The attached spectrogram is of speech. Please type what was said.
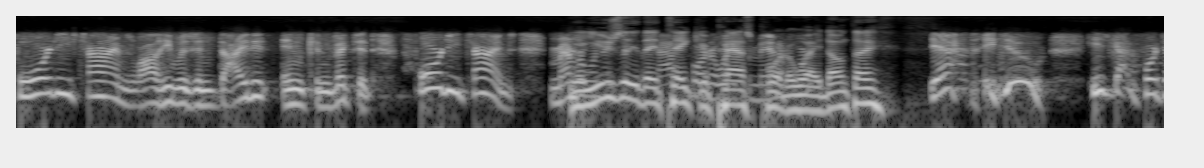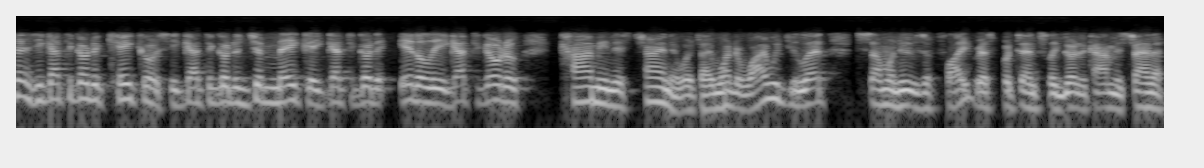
40 times while he was indicted and convicted. 40 times. Remember? Yeah, usually they, take your passport away, don't they? Yeah, they do. He's gotten four times. He got to go to Caicos. He got to go to Jamaica. He got to go to Italy. He got to go to communist China, which I wonder why would you let someone who's a flight risk potentially go to communist China?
